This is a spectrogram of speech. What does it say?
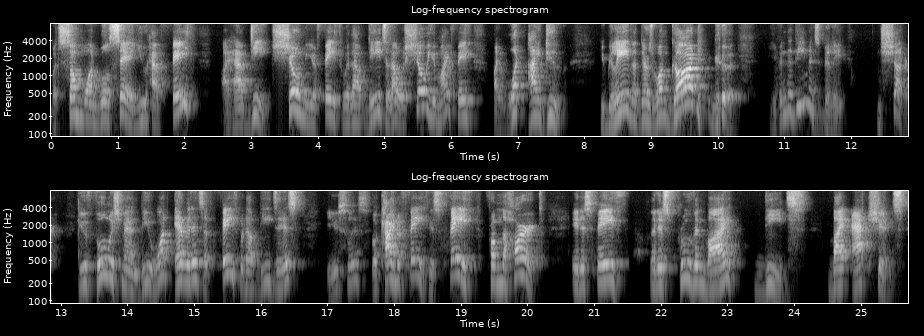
But someone will say, You have faith, I have deeds. Show me your faith without deeds, and I will show you my faith by what I do. You believe that there's one God? Good. Even the demons believe and shudder. You foolish man, do you want evidence that faith without deeds is useless? What kind of faith? Is faith from the heart. It is faith that is proven by deeds, by actions.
